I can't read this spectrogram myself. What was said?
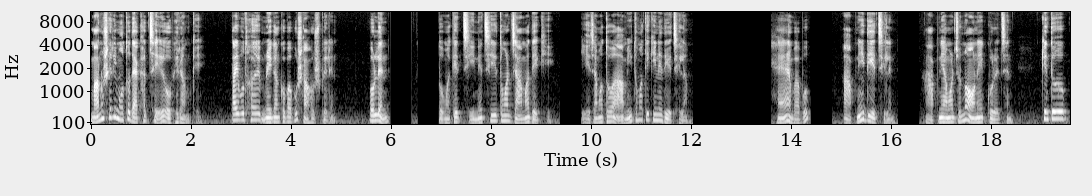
মানুষেরই মতো দেখাচ্ছে অভিরামকে। তাই বোধহয় মৃগাঙ্কবাবু সাহস পেলেন। বললেন, তোমাকে চিনেছি তোমার জামা দেখি। এ জামা তো আমি তোমাকে কিনে দিয়েছিলাম। হ্যাঁ বাবু, আপনিই দিয়েছিলেন। আপনি আমার জন্য অনেক করেছেন। কিন্তু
